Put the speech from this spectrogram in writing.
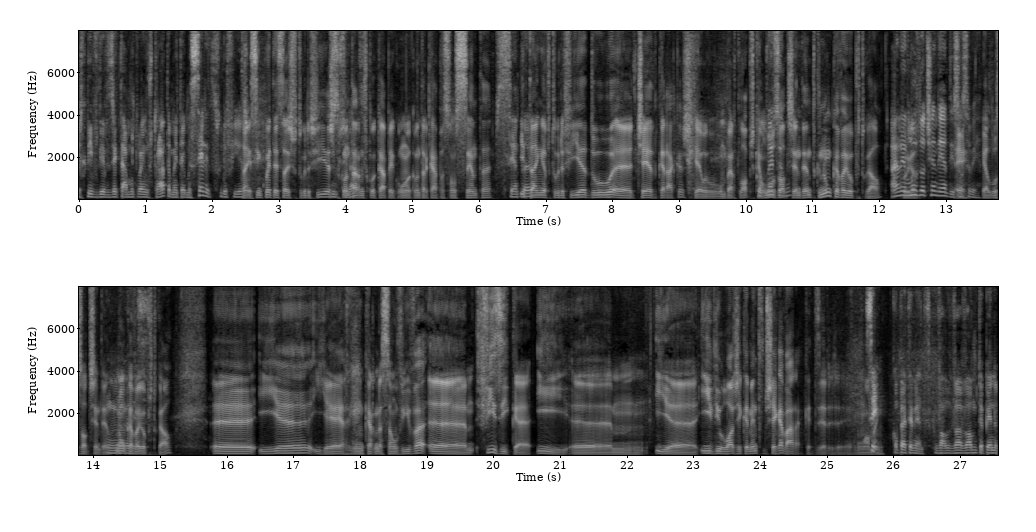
Este livro, devo dizer que está muito bem ilustrado, também tem uma série de fotografias. Tem 56 fotografias, se contarmos com a capa e com a contracapa, são 60. 60. E tem a fotografia do uh, Che de Caracas, que é o Humberto Lopes, que é um luso-descendente que nunca veio a Portugal. Ah, ele é luso-descendente, isso é, não sabia. É luso-descendente, nunca veio a Portugal. Uh, e, uh, e, é a reencarnação viva uh, física e, e ideologicamente de Che Guevara, quer dizer, um homem... Sim, completamente. Vale, vale, vale, muito a pena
